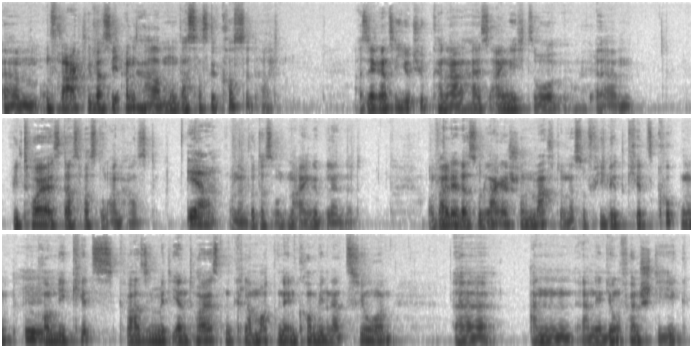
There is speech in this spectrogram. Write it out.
ähm, und fragt die, was sie anhaben und was das gekostet hat. Also der ganze YouTube-Kanal heißt eigentlich so, ähm, wie teuer ist das, was du anhast? Ja. Und dann wird das unten eingeblendet. Und weil der das so lange schon macht und das so viele Kids gucken, kommen die Kids quasi mit ihren teuersten Klamotten in Kombination äh, an, an den Jungfernstieg,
